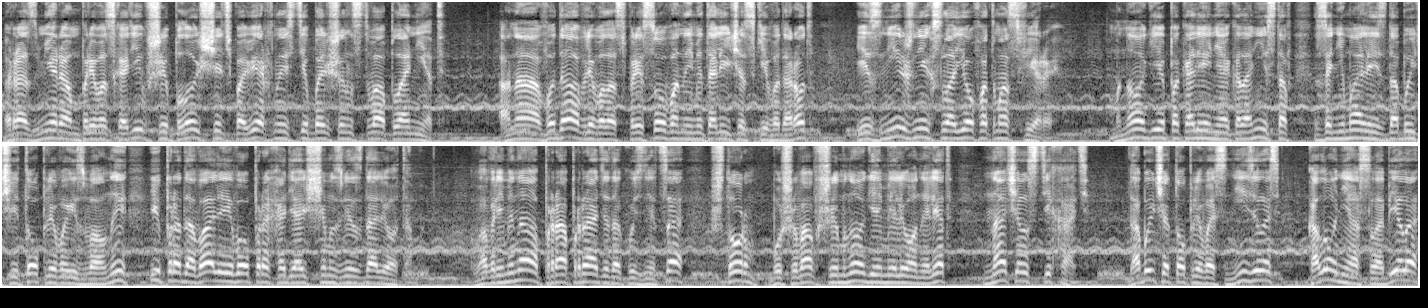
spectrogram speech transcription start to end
размером превосходившей площадь поверхности большинства планет – она выдавливала спрессованный металлический водород из нижних слоев атмосферы. Многие поколения колонистов занимались добычей топлива из волны и продавали его проходящим звездолетам. Во времена прапрадеда кузнеца шторм, бушевавший многие миллионы лет, начал стихать. Добыча топлива снизилась, колония ослабела,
